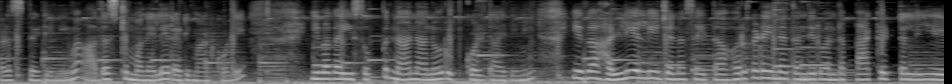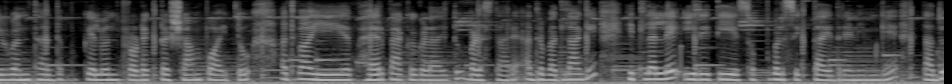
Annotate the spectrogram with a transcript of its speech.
ಬಳಸಬೇಡಿ ನೀವು. ಆದಷ್ಟು ಮನೆಯಲ್ಲೇ ರೆಡಿ ಮಾಡ್ಕೊಳ್ಳಿ. ಇವಾಗ ಈ ಸೊಪ್ಪನ್ನು ನಾನು ರುಬ್ಕೊಳ್ತಾ ಇದ್ದೀನಿ. ಈಗ ಹಳ್ಳಿಯಲ್ಲಿ ಜನ ಸಹಿತ ಹೊರಗಡೆಯಿಂದ ತಂದಿರುವಂಥ ಪ್ಯಾಕೆಟಲ್ಲಿ ಇರುವಂಥದ್ದು ಕೆಲವೊಂದು ಪ್ರಾಡಕ್ಟ್ ಶಾಂಪೂ ಆಯಿತು ಅಥವಾ ಈ ಹೇರ್ ಪ್ಯಾಕ್ಗಳಾಯಿತು ಬಳಸ್ತಾರೆ. ಅದ್ರ ಬದಲಾಗಿ ಹಿತ್ತಲಲ್ಲೇ ಈ ರೀತಿ ಸೊಪ್ಪುಗಳು ಸಿಗ್ತಾ ಇದ್ದರೆ ನಿಮಗೆ, ಅದು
